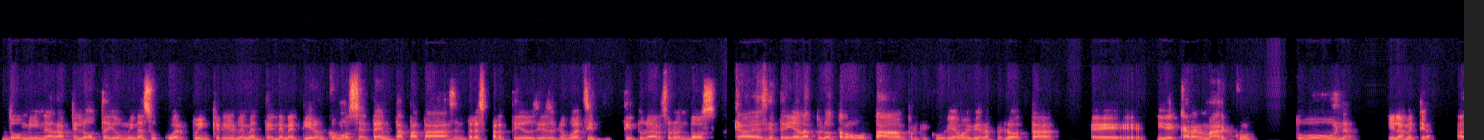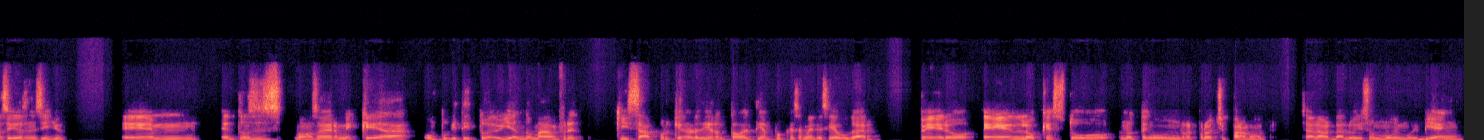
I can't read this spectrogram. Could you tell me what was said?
domina la pelota y domina su cuerpo increíblemente. Le metieron como 70 patadas en tres partidos y eso que fue titular solo en dos. Cada vez que tenía la pelota lo botaban porque cubría muy bien la pelota eh, y de cara al marco tuvo una y la metió, así de sencillo. Eh, entonces, vamos a ver, me queda un poquitito de viendo Manfred, quizá porque no le dieron todo el tiempo que se merecía jugar, pero en lo que estuvo no tengo un reproche para Manfred. O sea, la verdad lo hizo muy, muy bien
